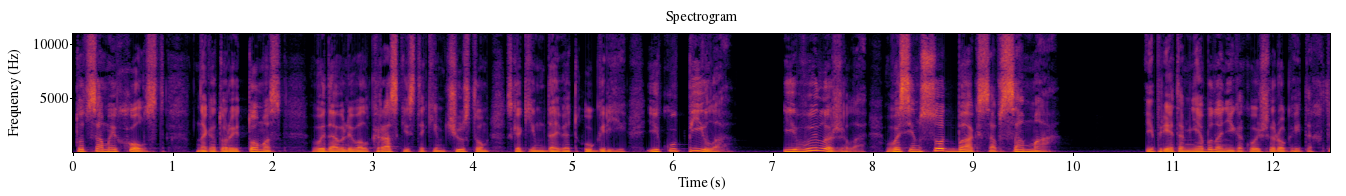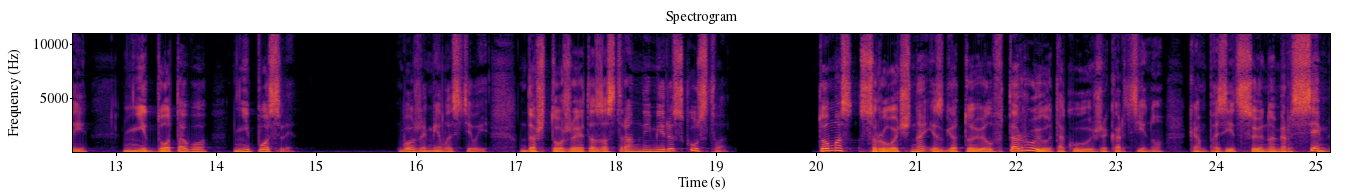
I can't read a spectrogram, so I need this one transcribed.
Тот самый холст, на который Томас выдавливал краски с таким чувством, с каким давят угри, и купила, и выложила 800 баксов сама. И при этом не было никакой широкой тахты, ни до того, ни после. Боже милостивый, да что же это за странный мир искусства? Томас срочно изготовил вторую такую же картину, композицию номер семь.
